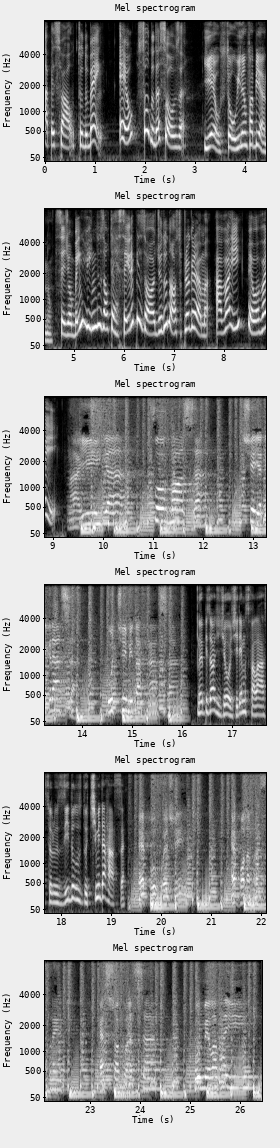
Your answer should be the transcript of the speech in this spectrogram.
Olá, pessoal, tudo bem? Eu sou Duda Souza. E eu sou William Fabiano. Sejam bem-vindos ao terceiro episódio do nosso programa Havaí, meu Havaí. Na ilha formosa, cheia de graça, o time da raça. No episódio de hoje, iremos falar sobre os ídolos do time da raça. É pouco, é gente, é bola pra frente, é só coração, o meu Havaí.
